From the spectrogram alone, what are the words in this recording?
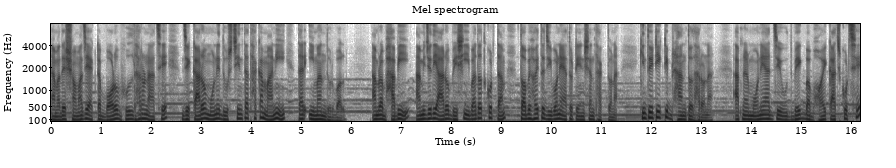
আমাদের সমাজে একটা বড় ভুল ধারণা আছে যে কারও মনে দুশ্চিন্তা থাকা মানেই তার ইমান দুর্বল। আমরা ভাবি, আমি যদি আরও বেশি ইবাদত করতাম, তবে হয়তো জীবনে এত টেনশন থাকতো না। কিন্তু এটি একটি ভ্রান্ত ধারণা। আপনার মনে আজ যে উদ্বেগ বা ভয় কাজ করছে,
